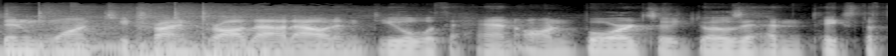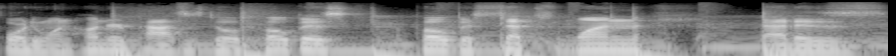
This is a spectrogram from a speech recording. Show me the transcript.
Didn't want to try and draw that out and deal with the hand on board, so he goes ahead and takes the 4100, passes to Apophis. Apophis sets one. That is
